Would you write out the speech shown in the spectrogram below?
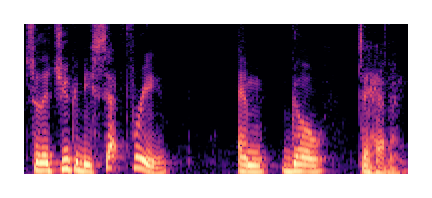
so that you can be set free and go to heaven.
